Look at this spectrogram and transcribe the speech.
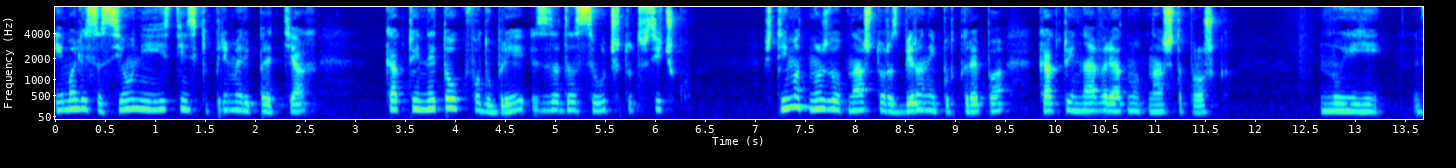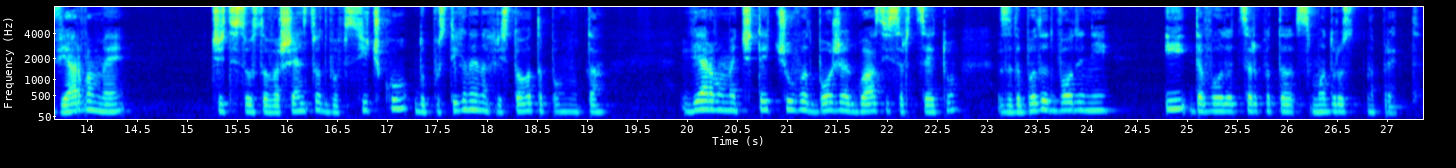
Има ли са силни и истински примери пред тях, както и не толкова добри, за да се учат от всичко? Ще имат нужда от нашето разбиране и подкрепа, както и най-вероятно от нашата прошка. Но и вярваме, че ще се усъвършенстват във всичко до постигане на Христовата пълнота. Вярваме, че те чуват Божия глас и сърцето, за да бъдат водени и да водят църквата с мъдрост напред.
